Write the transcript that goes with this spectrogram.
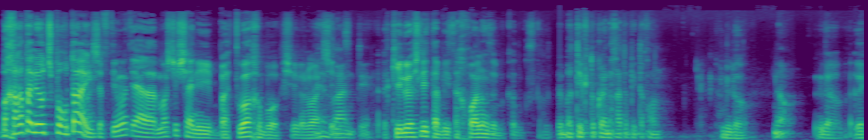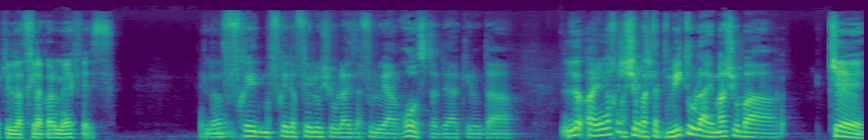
בחרת להיות ספורטאי שופטים אותי על משהו שאני בטוח בו. כאילו יש לי את הביטחון הזה בכדורסל. ובטיק טוק אין לך את הביטחון. לא. לא. לא. זה כאילו להתחיל הכל מאפס. לא. מפחיד מפחיד אפילו שאולי זה אפילו יהרוס אתה יודע כאילו אתה לא אני לא חושב משהו בתדמית אולי משהו ב... כן,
